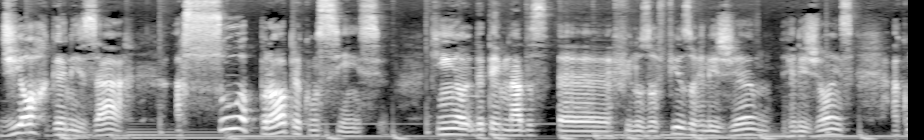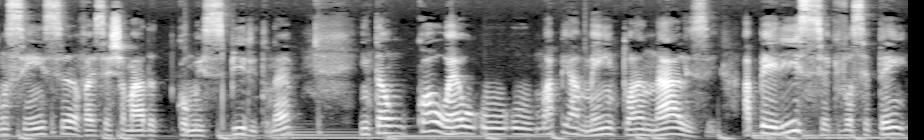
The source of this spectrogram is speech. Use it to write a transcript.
de organizar a sua própria consciência que em determinadas é, filosofias ou religião, religiões a consciência vai ser chamada como espírito, né? Então, qual é o, o, o, mapeamento, a análise, a perícia que você tem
